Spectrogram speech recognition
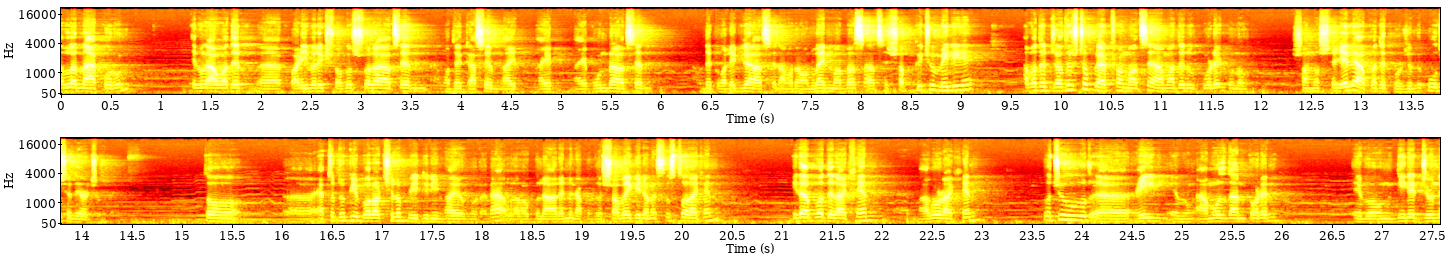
আল্লাহ না করুন। এবং আমাদের পারিবারিক সদস্যরা আছেন, আমাদের কাছে ভাই ভাই ভাই বোনরা আছেন আমাদের কলিগরা আছেন, আমাদের অনলাইন মাদ্রাসা আছে সব কিছু মিলিয়ে আমাদের যথেষ্ট প্ল্যাটফর্ম আছে আমাদের উপরে কোনো সমস্যা এলে আপনাদের পর্যন্ত পৌঁছে দেওয়ার জন্য। তো এতটুকুই বলার ছিল প্রিয়দিনী ভাই বোনেরা, আল্লাহ রবুল্লাহ আলমিন আপনাদের সবাইকে যেন সুস্থ রাখেন, নিরাপদে রাখেন, ভালো রাখেন, প্রচুর এই এবং আমল দান করেন এবং দিনের জন্য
